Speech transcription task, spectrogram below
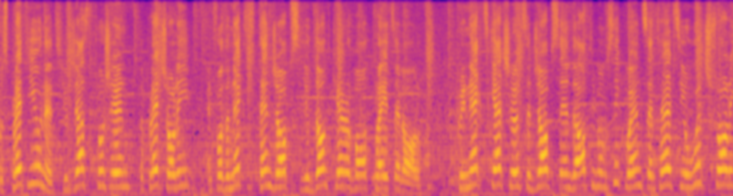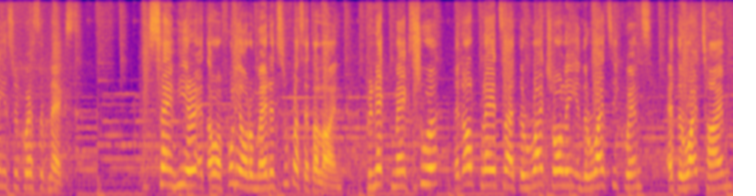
With plate unit, you just push in the plate trolley and for the next 10 jobs you don't care about plates at all. Prinect schedules the jobs in the optimum sequence and tells you which trolley is requested next. Same here at our fully automated Suprasetter line. Prinect makes sure that all plates are at the right trolley in the right sequence at the right time.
